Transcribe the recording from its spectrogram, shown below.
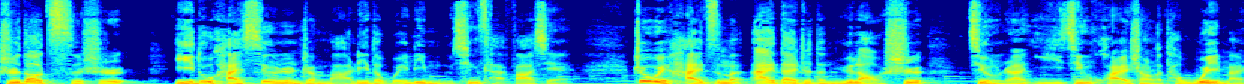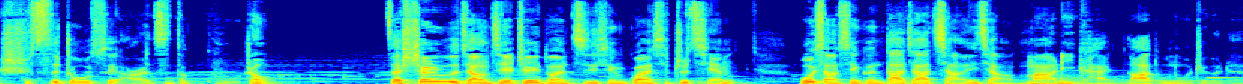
直到此时，一度还信任着玛丽的维利母亲才发现，这位孩子们爱戴着的女老师，竟然已经怀上了她未满十四周岁儿子的骨肉。在深入的讲解这段畸形关系之前，我想先跟大家讲一讲玛丽凯拉杜诺这个人。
